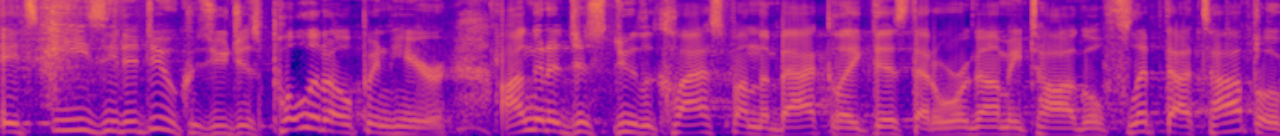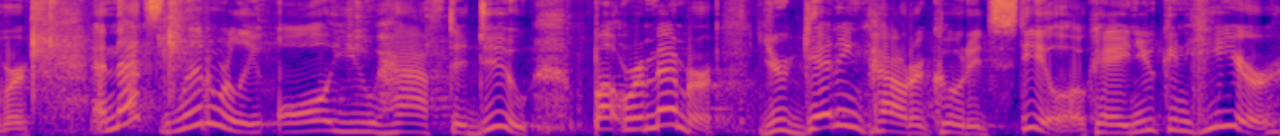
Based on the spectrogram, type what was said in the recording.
It's easy to do because you just pull it open here. I'm going to just do the clasp on the back like this, that origami toggle, flip that top over, and that's literally all you have to do. But remember, you're getting powder coated steel, okay? And you can hear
